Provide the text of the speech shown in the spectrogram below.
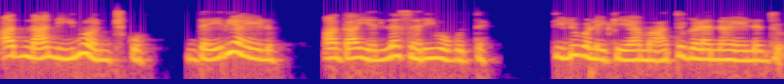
ಅದನ್ನ ನೀನು ಹಂಚ್ಕೋ. ಧೈರ್ಯ ಹೇಳು. ಆಗ ಎಲ್ಲ ಸರಿ ಹೋಗುತ್ತೆ. ತಿಳುವಳಿಕೆಯ ಮಾತುಗಳನ್ನ ಹೇಳಿದ್ರು.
